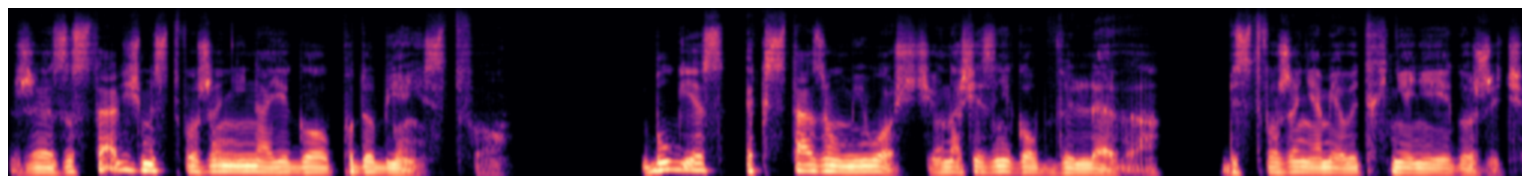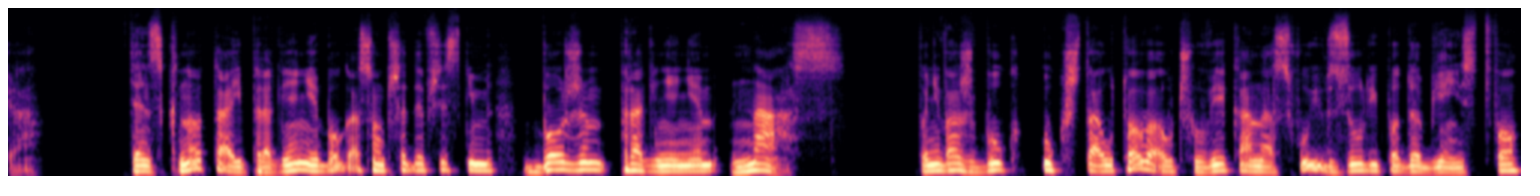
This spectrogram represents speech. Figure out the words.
że zostaliśmy stworzeni na jego podobieństwo. Bóg jest ekstazą miłości, ona się z niego wylewa, by stworzenia miały tchnienie jego życia. Tęsknota i pragnienie Boga są przede wszystkim Bożym pragnieniem nas. Ponieważ Bóg ukształtował człowieka na swój wzór i podobieństwo,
